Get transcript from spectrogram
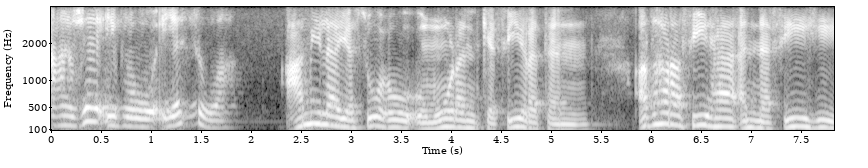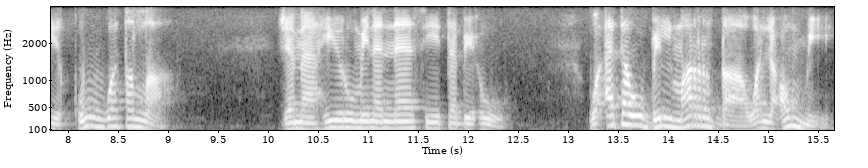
عجائب يسوع. عمل يسوع أمورا كثيرة أظهر فيها أن فيه قوة الله. جماهير من الناس تبعوه وأتوا بالمرضى والعمي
